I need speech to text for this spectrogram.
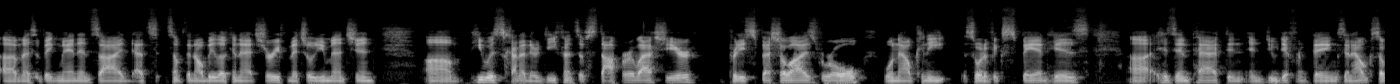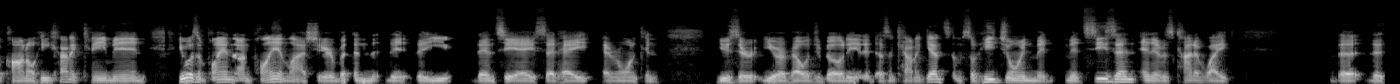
um, as a big man inside? That's something I'll be looking at. Shereef Mitchell, you mentioned, um, he was kind of their defensive stopper last year, pretty specialized role. Well, now can he sort of expand his uh, his impact and, and, do different things. And Alex O'Connell, he kind of came in. He wasn't planning on playing last year, but then the the, the, the NCAA said, "Hey, everyone can." use their year of eligibility and it doesn't count against them. So he joined mid mid season and it was kind of like the, the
